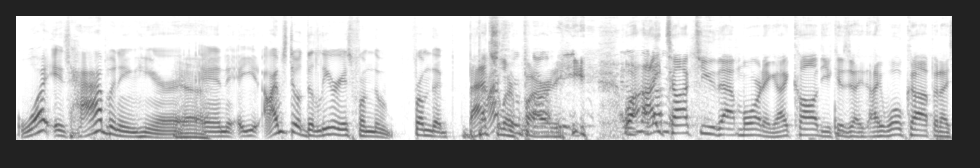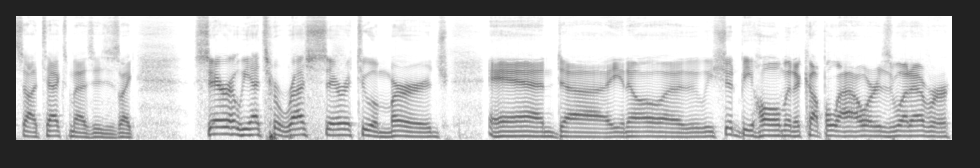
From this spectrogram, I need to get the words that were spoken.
what is happening here? Yeah. And uh, I'm still delirious from the from the bachelor party. And well, like, I talked to you that morning. I called you because I, I woke up and I saw a text message. It's like, Sarah, we had to rush Sarah to emerge. And, uh, you know, uh, we should be home in a couple hours, whatever.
